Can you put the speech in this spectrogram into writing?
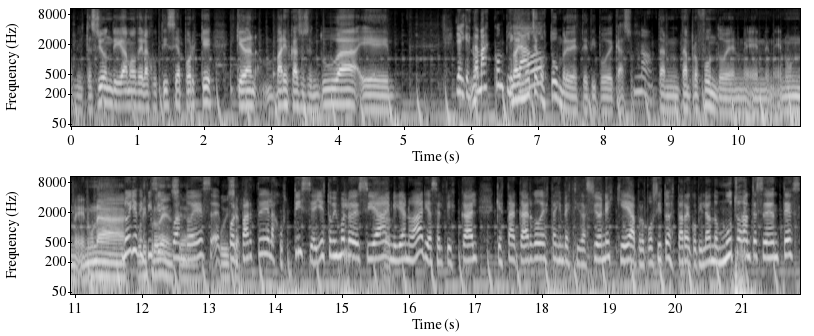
administración, digamos, de la justicia, porque quedan varios casos en duda. Eh, y el que está más complicado. No hay mucha costumbre de este tipo de casos. Tan, tan profundo en, en, un, en una. No, y es difícil cuando es eh, por parte de la justicia. Y esto mismo lo decía Emiliano Arias, el fiscal que está a cargo de estas investigaciones, que a propósito está recopilando muchos antecedentes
